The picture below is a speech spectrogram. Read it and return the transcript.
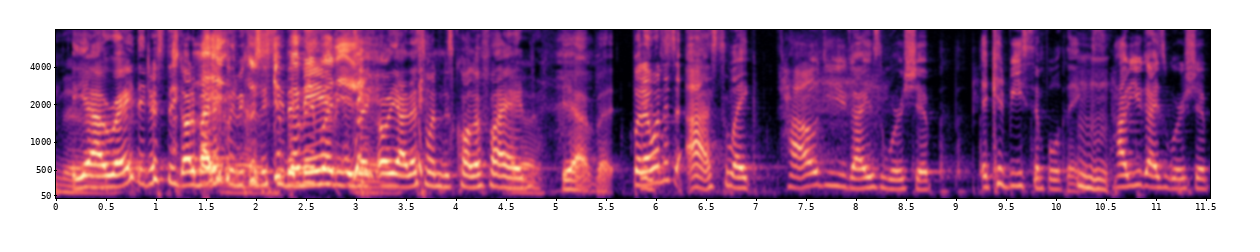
Yeah, right. They just think automatically because they see skip the name. everybody. It's like, oh yeah, this one is qualified. Yeah, but But I wanted to ask, like, how do you guys worship? It could be simple things. Mm-hmm. How do you guys worship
